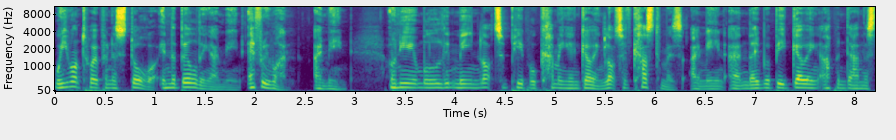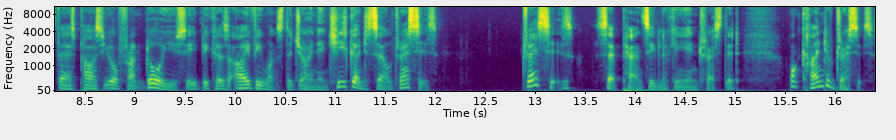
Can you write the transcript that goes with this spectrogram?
We want to open a store, in the building, I mean. Everyone, I mean. Only it will mean lots of people coming and going, lots of customers, I mean, and they would be going up and down the stairs past your front door, you see, because Ivy wants to join in. She's going to sell dresses. Dresses? said Pansy, looking interested. What kind of dresses?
